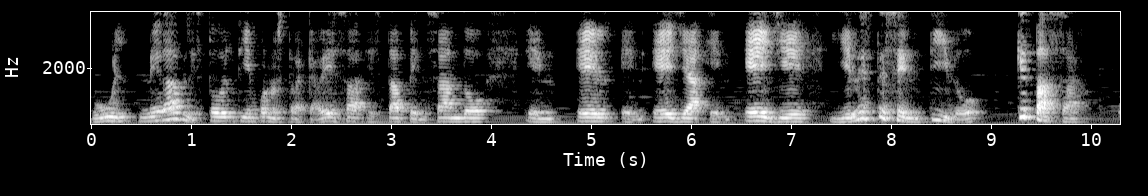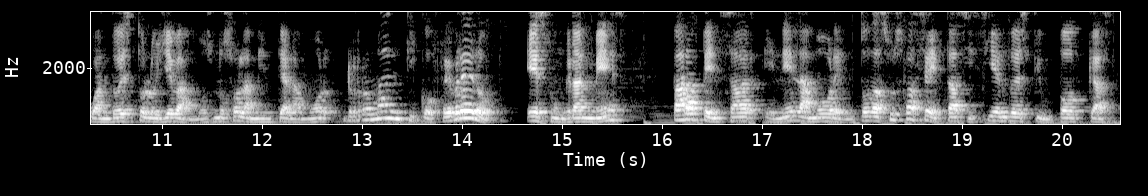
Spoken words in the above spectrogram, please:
vulnerables. Todo el tiempo nuestra cabeza está pensando en él, en ella, en ella. Y en este sentido, ¿qué pasa cuando esto lo llevamos no solamente al amor romántico? Febrero es un gran mes para pensar en el amor en todas sus facetas y siendo este un podcast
